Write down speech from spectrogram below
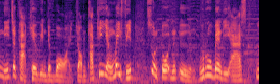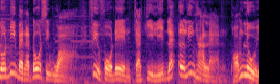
มนี้จะขาดเควินเดอะบอย จอมทัพที่ยังไม่ฟิต ส่วนตัวอื่นๆ รูเบนดีอาส โรดี้เบนาโดซิวา ฟิลโฟเดน แจ็คกี้ลีดและเออร์ลิงฮาแลนด์ พร้อมลุย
